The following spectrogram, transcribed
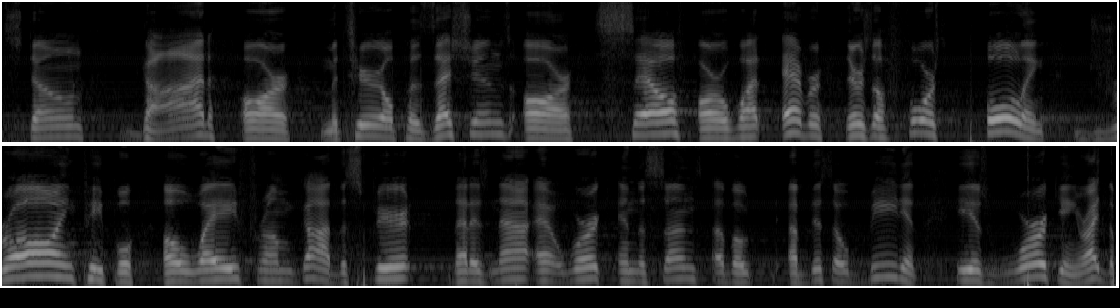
stone, God or material possessions or self or whatever, there's a force pulling, drawing people away from God. The spirit that is now at work in the sons of, of disobedience. He is working, right? The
